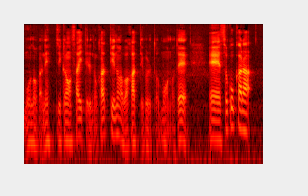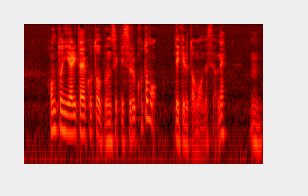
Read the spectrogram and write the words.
ものがね時間を割いてるのかっていうのが分かってくると思うので、えーそこから本当にやりたいことを分析することもできると思うんですよね。うん、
